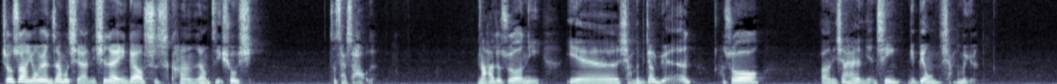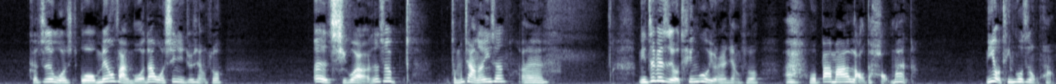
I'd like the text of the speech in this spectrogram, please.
就算永远站不起来，你现在也应该要试试看，让自己休息，这才是好的。然后他就说你也想的比较远，他说，呃，你现在还很年轻，你不用想那么远。可是我我没有反驳，但我心里就想说，呃，奇怪了，但是怎么讲呢？医生，嗯，你这辈子有听过有人讲说，啊，我爸妈老的好慢啊？你有听过这种话吗？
